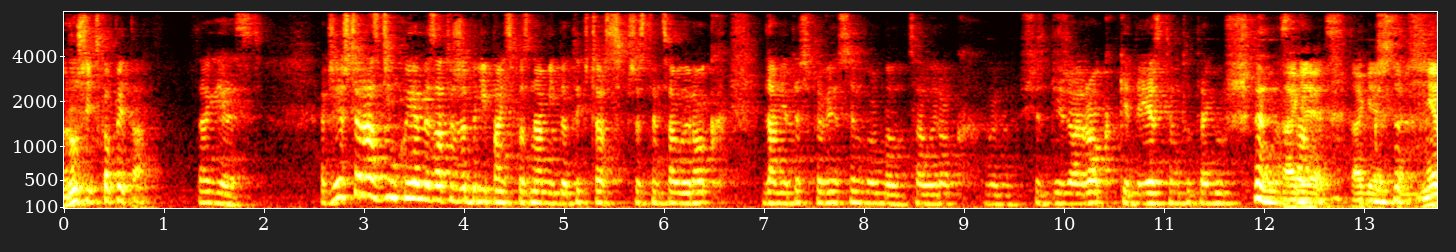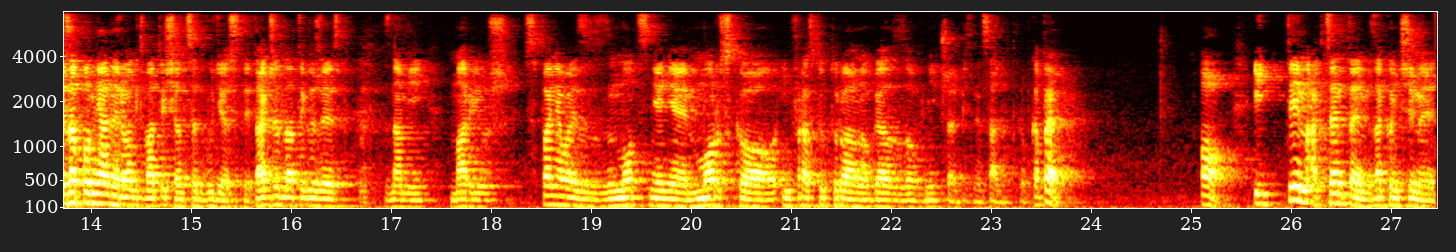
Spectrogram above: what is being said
ruszyć z kopyta. Tak jest. Także jeszcze raz dziękujemy za to, że byli Państwo z nami dotychczas przez ten cały rok. Dla mnie też pewien symbol, bo cały rok e, się zbliża rok, kiedy jestem tutaj już na Tak stałe. jest, tak jest. Niezapomniany rok 2020, także dlatego, że jest z nami Mariusz, wspaniałe wzmocnienie morsko-infrastrukturalno-gazownicze biznesalert.pl. O, i tym akcentem zakończymy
